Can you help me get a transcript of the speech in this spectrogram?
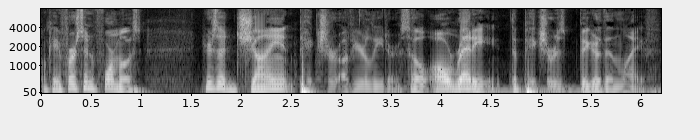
Okay, first and foremost, here's a giant picture of your leader. So already the picture is bigger than life.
